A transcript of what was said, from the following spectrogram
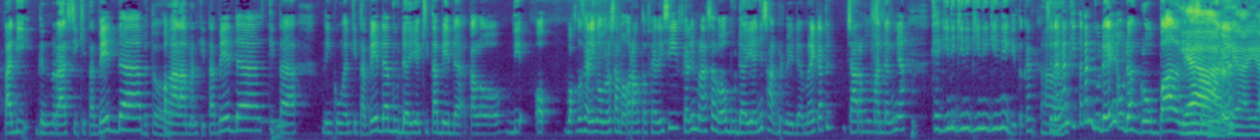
tadi generasi kita beda, Betul. pengalaman kita beda, kita lingkungan kita beda, budaya kita beda. Kalau di oh, waktu Feli ngobrol sama orang tua Feli sih, Feli merasa bahwa budayanya sangat berbeda. Mereka tuh cara memandangnya kayak gini gini gini gini gitu kan. Sedangkan kita kan budayanya udah global gitu Ah. Iya, semuanya iya, iya,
